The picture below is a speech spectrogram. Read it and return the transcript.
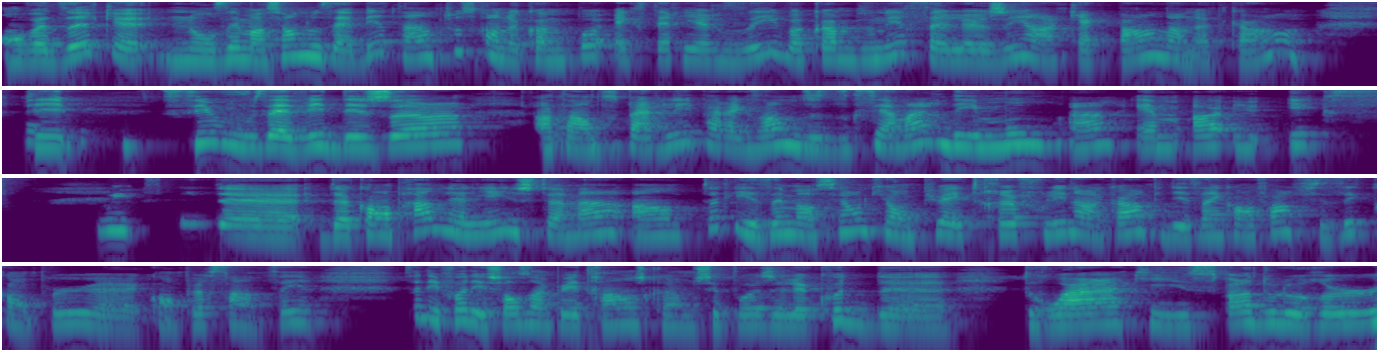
on va dire que nos émotions nous habitent. Hein? Tout ce qu'on n'a comme pas extériorisé va comme venir se loger en quelque part dans notre corps. Puis si vous avez déjà entendu parler, par exemple, du dictionnaire des mots, hein? M-A-U-X, Oui. C'est de, comprendre le lien justement entre toutes les émotions qui ont pu être refoulées dans le corps puis des inconforts physiques qu'on peut, euh, qu'on peut ressentir. Tu sais, des fois, des choses un peu étranges comme, je sais pas, j'ai le coude de droit qui est super douloureux,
